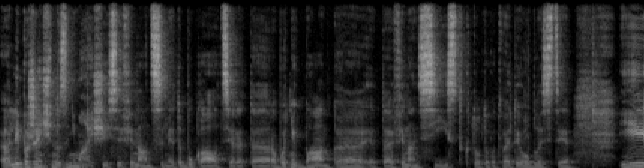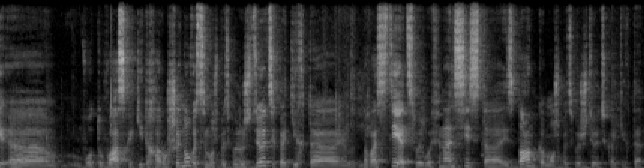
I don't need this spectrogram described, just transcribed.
Либо женщина, занимающаяся финансами, это бухгалтер, это работник банка, это финансист, кто-то вот в этой области и э, вот у вас какие-то хорошие новости, может быть, вы ждете каких-то новостей от своего финансиста из банка, может быть, вы ждете каких-то,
